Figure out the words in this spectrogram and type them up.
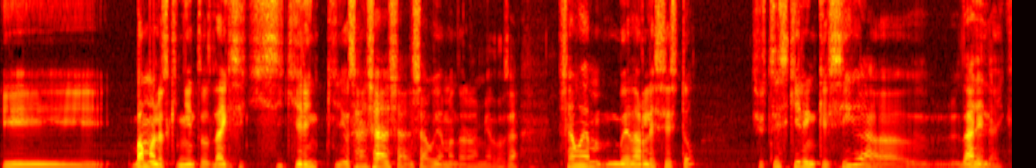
Y... Vamos a los 500 likes si, quieren... O sea, ya, ya, ya voy a mandar a la mierda. O sea, ya voy a, voy a darles esto. Si ustedes quieren que siga, dale like.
